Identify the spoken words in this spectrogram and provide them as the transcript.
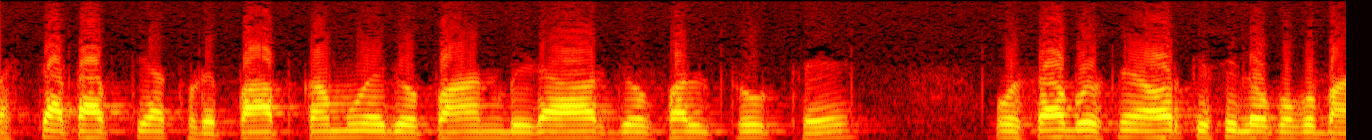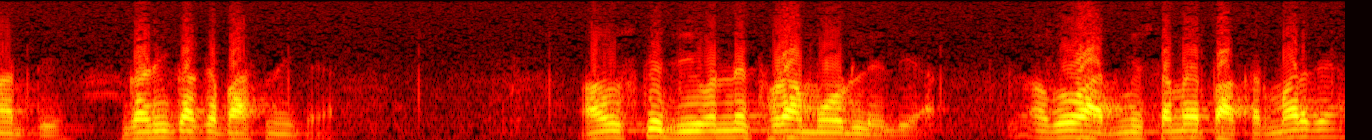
पश्चाताप किया, थोड़े पाप कम हुए, जो पान, बीड़ा और जो फल, फ्रूट थे, वो सब उसने और किसी लोगों को बांट दिए। गणिका के पास नहीं गया। और उसके जीवन ने थोड़ा मोड़ ले लिया। अब वो आदमी समय पाकर मर गया।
